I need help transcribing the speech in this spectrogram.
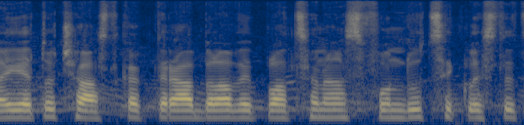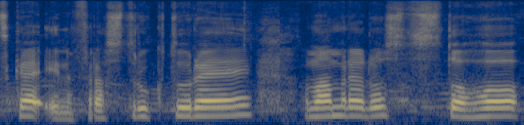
Je to částka, která byla vyplacena z Fondu cyklistické infrastruktury. Mám radost z toho,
